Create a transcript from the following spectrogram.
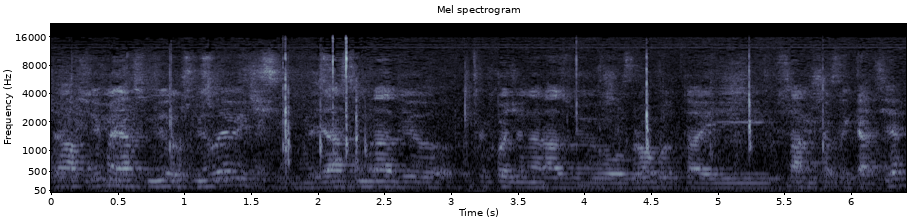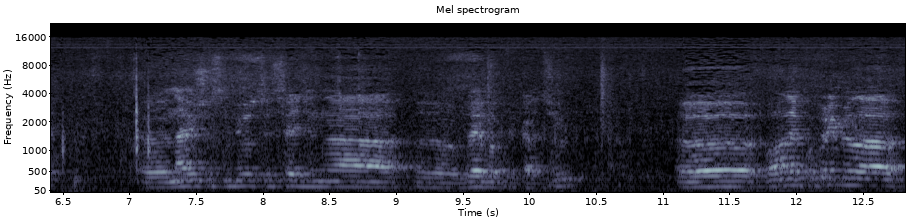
Ćao svima, ja sam Miloš Milević. Ja sam radio takođe na razvoju ovog robota i samih aplikacija. E, najviše sam bio usredsređen na e, web aplikaciju. E, ona je poprimila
